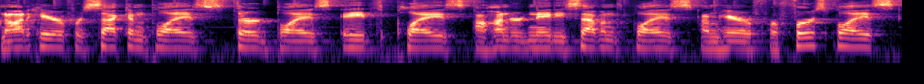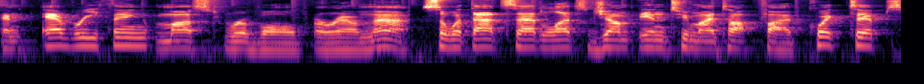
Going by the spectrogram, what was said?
Not here for second place, third place, eighth place, 187th place. I'm here for first place, and everything must revolve around that. So, with that said, let's jump into my top five quick tips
